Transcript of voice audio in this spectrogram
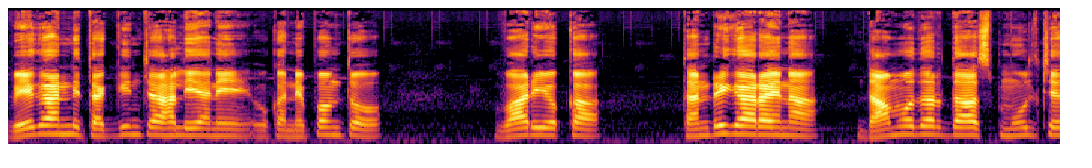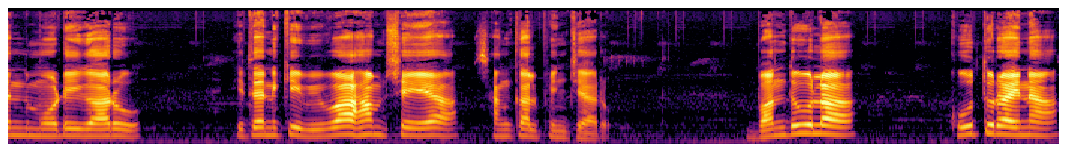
వేగాన్ని తగ్గించాలి అనే ఒక నెపంతో వారి యొక్క తండ్రి గారైన దామోదర్ దాస్ మూల్చంద్ మోడీ గారు ఇతనికి వివాహం చేయ సంకల్పించారు. బంధువుల కూతురైన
